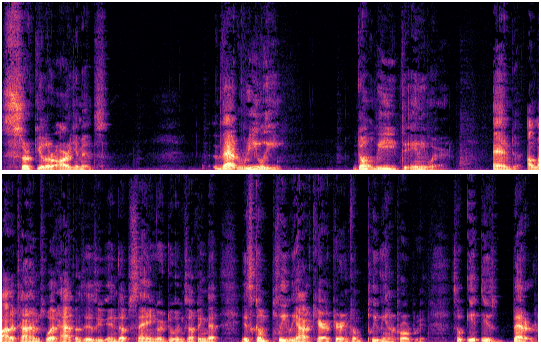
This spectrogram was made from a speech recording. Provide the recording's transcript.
circular arguments that really don't lead to anywhere. And a lot of times, what happens is you end up saying or doing something that is completely out of character and completely inappropriate. So it is better,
